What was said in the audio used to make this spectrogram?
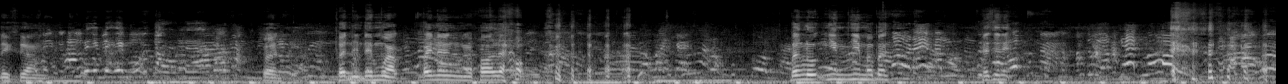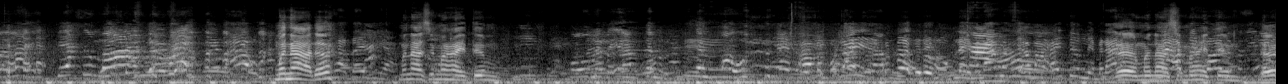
ได้เครื่อง เพิ่นเพิ่นนี่ได้หมวกใบหนึ่งก็พอแล้ว เบิ่งลูกยิ้มยิ้มมาเบิ่งเฮ้ยสินี่มื่อหน้าเด้อมื่อหน้าสิมาให้เติม มันเปิดไปเลยลูกไหนมานั่งมันจะเอามาให้ตื้มเนี่ยมานั่งเออมื่อหน้าสิมาให้เติมเด้อ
